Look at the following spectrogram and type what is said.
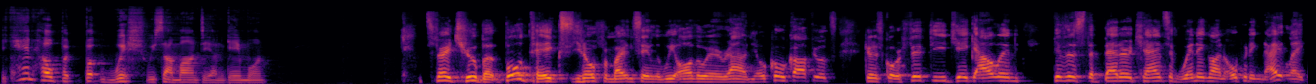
you can't help but but wish we saw Monty on game one. It's very true, but bold takes, you know, from Martin St. Louis all the way around. You know, Cole Caufield's going to score 50. Jake Allen gives us the better chance of winning on opening night. Like,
